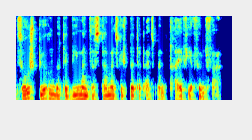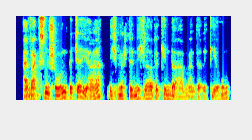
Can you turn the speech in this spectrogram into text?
so spüren würde, wie man das damals gespürt hat, als man drei, vier, fünf war. Erwachsen schon, bitte, ja. Ich möchte nicht lauter Kinder haben an der Regierung.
